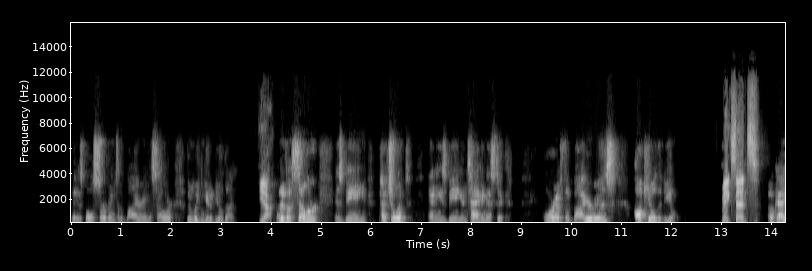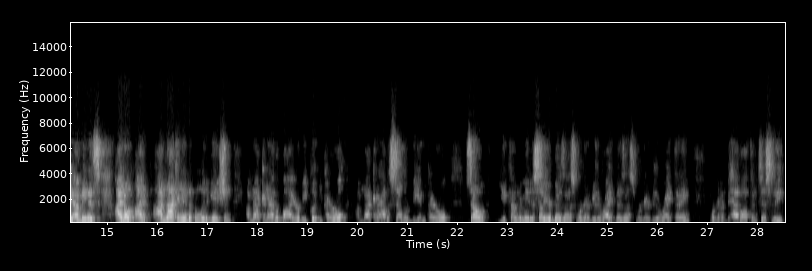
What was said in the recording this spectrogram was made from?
that is both serving to the buyer and the seller, then we can get a deal done. Yeah. But if a seller is being petulant and he's being antagonistic, or if the buyer is, I'll kill the deal. Makes sense. Okay. I mean, it's, I don't, I, I'm not going to end up in litigation. I'm not going to have a buyer be put in peril. I'm not going to have a seller be in peril. So you come to me to sell your business. We're going to do the right business. We're going to do the right thing. We're going to have authenticity.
